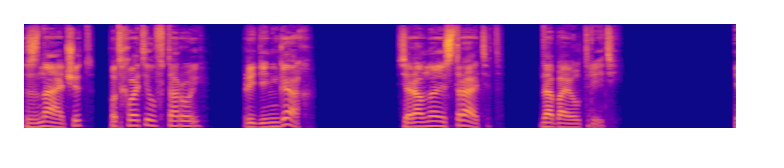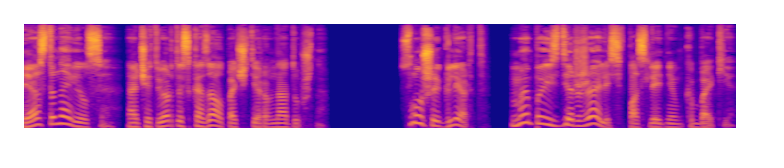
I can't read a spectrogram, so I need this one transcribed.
«Значит», — подхватил второй, — «при деньгах». «Все равно и стратит», — добавил третий. Я остановился, а четвертый сказал почти равнодушно. «Слушай, Глерт, мы поиздержались в последнем кабаке.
